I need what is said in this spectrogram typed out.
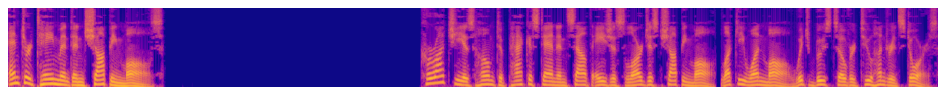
Entertainment and shopping malls Karachi is home to Pakistan and South Asia's largest shopping mall, Lucky One Mall which boasts over 200 stores.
